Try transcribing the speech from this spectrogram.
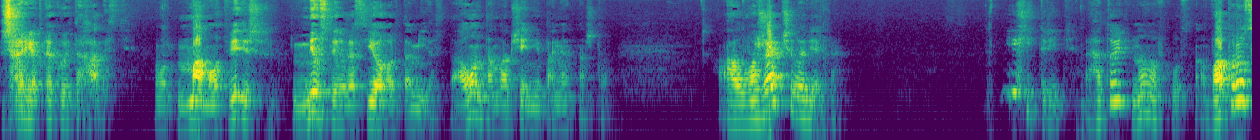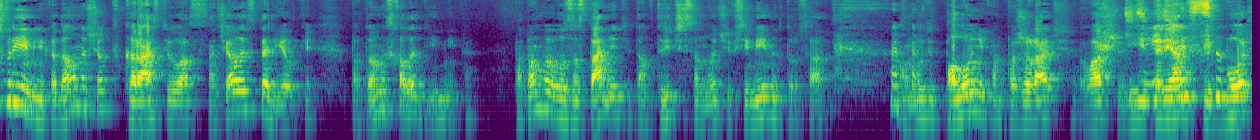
жрет какую-то гадость. Вот мама, вот видишь, мюсли уже с йогуртом ест, а он там вообще непонятно что. А уважать человека и хитрить, готовить много вкусно. Вопрос времени, когда он начнет вкрасть у вас сначала из тарелки, потом из холодильника. Потом вы его застанете там в 3 часа ночи в семейных трусах. Он будет полоником пожирать ваш вегетарианский борщ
